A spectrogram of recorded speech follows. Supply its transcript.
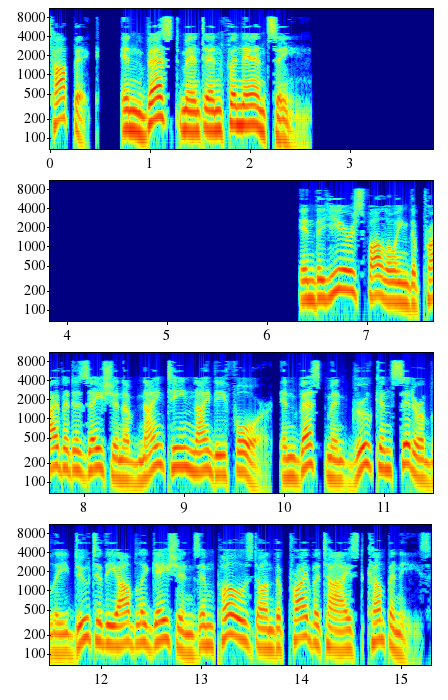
Topic: Investment and financing. In the years following the privatization of 1994, investment grew considerably due to the obligations imposed on the privatized companies.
